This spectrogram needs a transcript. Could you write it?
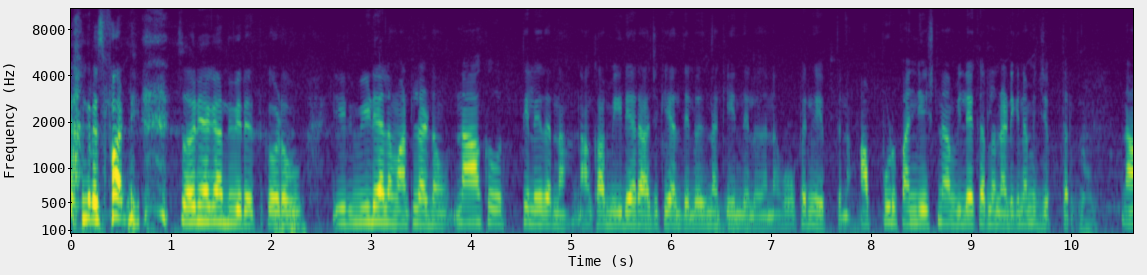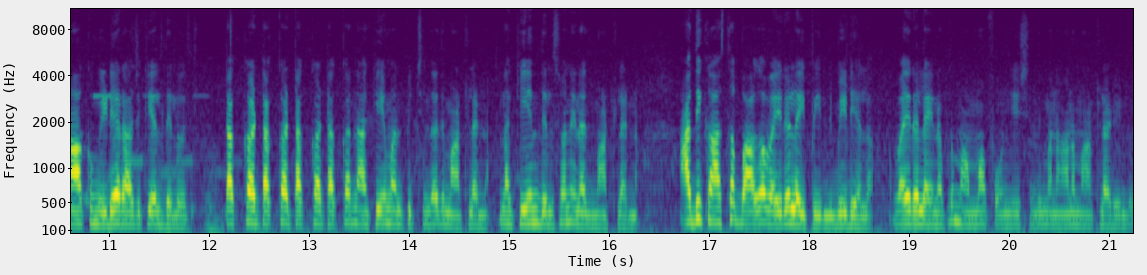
కాంగ్రెస్ పార్టీ సోనియా గాంధీ మీరు ఎత్తుకోవడము ఈ మీడియాలో మాట్లాడడం నాకు తెలియదన్న. నాకు ఆ మీడియా రాజకీయాలు తెలియదు నాకేం తెలియదన్న ఓపెన్గా చెప్తున్నా. అప్పుడు పనిచేసిన విలేకరులను అడిగినా మీకు చెప్తారు. నాకు మీడియా రాజకీయాలు తెలియదు. టక్క టక్క టక్క టక్క నాకేం అనిపించిందో అది మాట్లాడినా. నాకేం తెలుసో నేను అది మాట్లాడినా. అది కాస్త బాగా వైరల్ అయిపోయింది మీడియాలో. వైరల్ అయినప్పుడు మా అమ్మ ఫోన్ చేసింది మా నాన్న మాట్లాడిండు.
